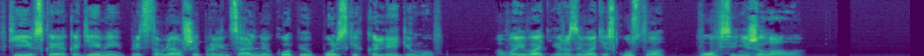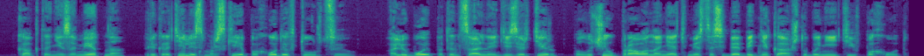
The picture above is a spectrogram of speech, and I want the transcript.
в Киевской академии, представлявшей провинциальную копию польских коллегиумов, а воевать и развивать искусство вовсе не желала. Как-то незаметно прекратились морские походы в Турцию, а любой потенциальный дезертир получил право нанять вместо себя бедняка, чтобы не идти в поход.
